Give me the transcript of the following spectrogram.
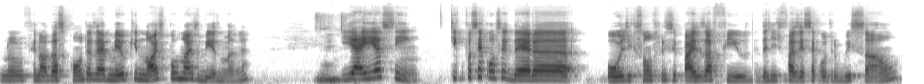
no final das contas é meio que nós por nós mesmas, né? É. E aí, assim, o que, que você considera hoje que são os principais desafios da gente fazer essa contribuição,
